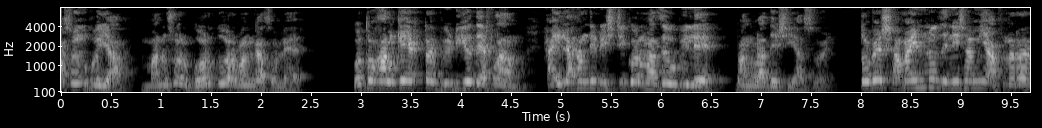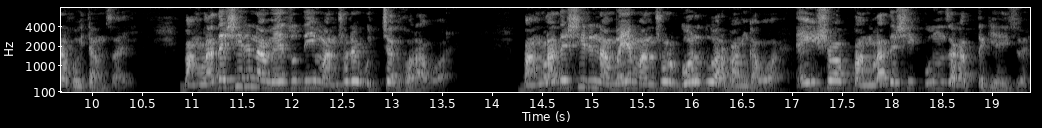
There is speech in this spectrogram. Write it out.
আসন হইয়া মানুষের গড় দুয়ার ভাঙ্গা চলে। গতকালকে একটা ভিডিও দেখলাম, হাইলাকান্দি ডিস্ট্রিক্টর মাঝেও বিলে বাংলাদেশি আসন। তবে সামান্য জিনিস আমি আপনারা কইতাম চাই। বাংলাদেশির নামে যদি মানুষের উচ্ছেদ করাবর বাংলাদেশির নামে মানুষের গড় দুয়ার ভাঙ্গাবর এইসব বাংলাদেশি কোন জায়গার থেকে আইসেন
